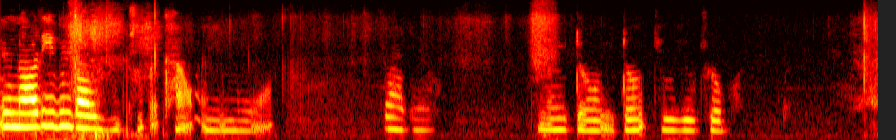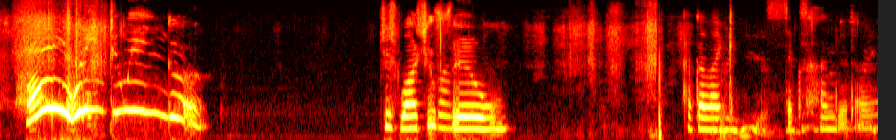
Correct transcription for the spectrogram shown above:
You're not even got a YouTube account anymore. No, you don't. You don't do YouTube. Hey, what are you doing? Just watch your film. I've got like 600 eyes.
